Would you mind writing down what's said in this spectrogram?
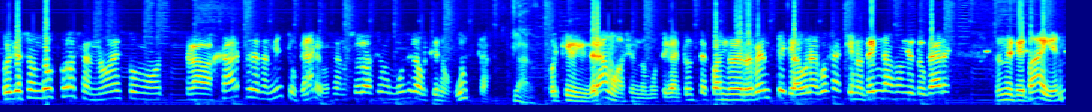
Porque son dos cosas, ¿no? Es como trabajar, pero también tocar. O sea, nosotros hacemos música porque nos gusta, Claro. porque vibramos haciendo música. Entonces, cuando de repente, claro, una cosa es que no tengas donde tocar, donde te paguen,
